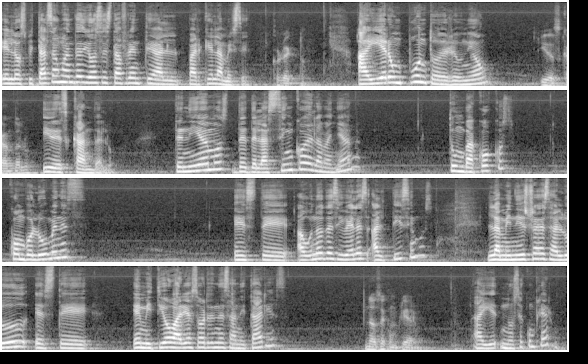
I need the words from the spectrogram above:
el Hospital San Juan de Dios está frente al Parque de la Merced. Correcto. Ahí era un punto de reunión. Y de escándalo. Y de escándalo. Teníamos desde las 5 de la mañana tumbacocos con volúmenes este, a unos decibeles altísimos. La ministra de Salud este, emitió varias órdenes sanitarias. No se cumplieron. Ahí no se cumplieron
